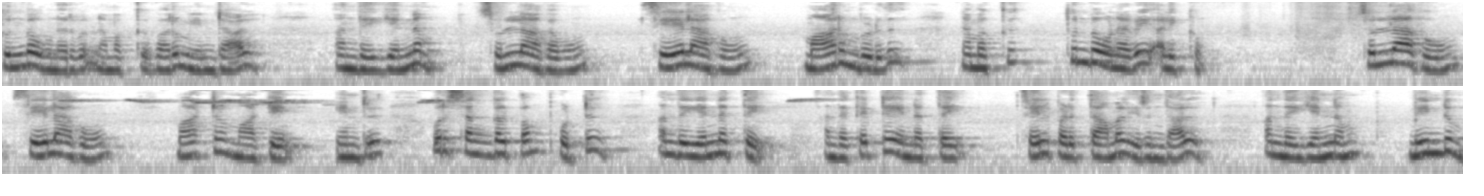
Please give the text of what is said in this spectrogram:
துன்ப உணர்வு நமக்கு வரும் என்றால் அந்த எண்ணம் சொல்லாகவும் செயலாகவும் மாறும் பொழுது நமக்கு துன்ப உணர்வை அளிக்கும். சொல்லாகவும் செயலாகவும் மாற்ற மாட்டேன் என்று ஒரு சங்கல்பம் போட்டு அந்த எண்ணத்தை அந்த கெட்ட எண்ணத்தை செயல்படுத்தாமல் இருந்தால் அந்த எண்ணம் மீண்டும்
